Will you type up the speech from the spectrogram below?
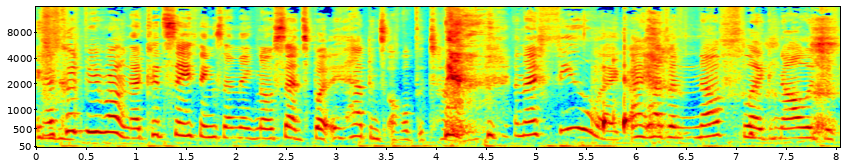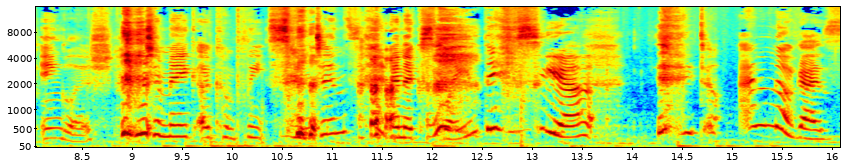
I could be wrong. I could say things that make no sense, but it happens all the time. And I feel like I have enough like knowledge of English to make a complete sentence and explain things. yeah. I don't, I don't know, guys.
